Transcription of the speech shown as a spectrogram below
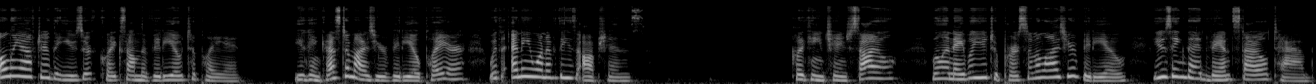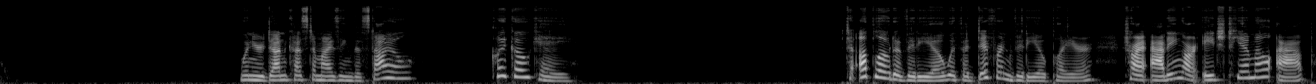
only after the user clicks on the video to play it. You can customize your video player with any one of these options. Clicking Change Style will enable you to personalize your video using the Advanced Style tab. When you're done customizing the style, click OK. To upload a video with a different video player, try adding our HTML app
